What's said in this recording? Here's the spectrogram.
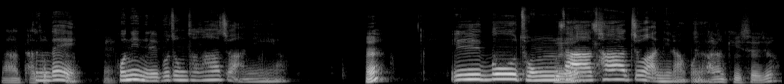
만 다섯 근데 분. 네. 본인 일부 종사 사주 아니에요. 예? 일부 종사 왜요? 사주 아니라고요. 바람기 있어야죠?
